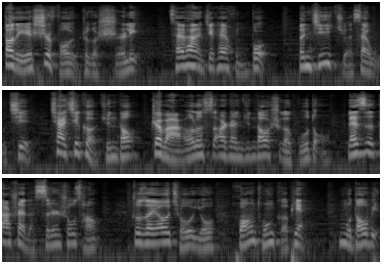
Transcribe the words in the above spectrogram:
到底是否有这个实力？裁判揭开红布，本集决赛武器恰奇克军刀。这把俄罗斯二战军刀是个古董，来自大帅的私人收藏。铸造要求有黄铜隔片、木刀柄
